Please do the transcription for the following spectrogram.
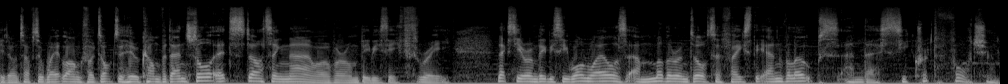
You don't have to wait long for Doctor Who Confidential. It's starting now over on BBC Three. Next year on BBC One Wales, a mother and daughter face the envelopes and their secret fortune.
